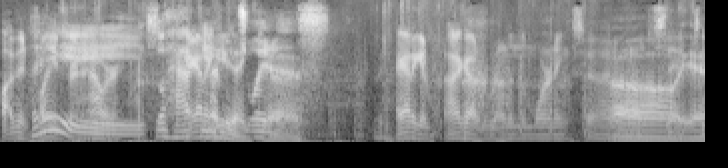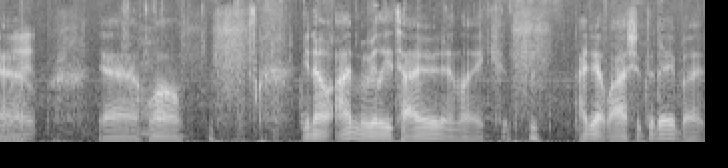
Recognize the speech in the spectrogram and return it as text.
Well, I've been playing for an hour. Hey, so happy gotta you I mean, can I join us. I gotta get. I gotta run in the morning, so I don't know Oh, if yeah. too late. Yeah. Well, you know, I'm really tired and like, I did a lot of shit today, but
